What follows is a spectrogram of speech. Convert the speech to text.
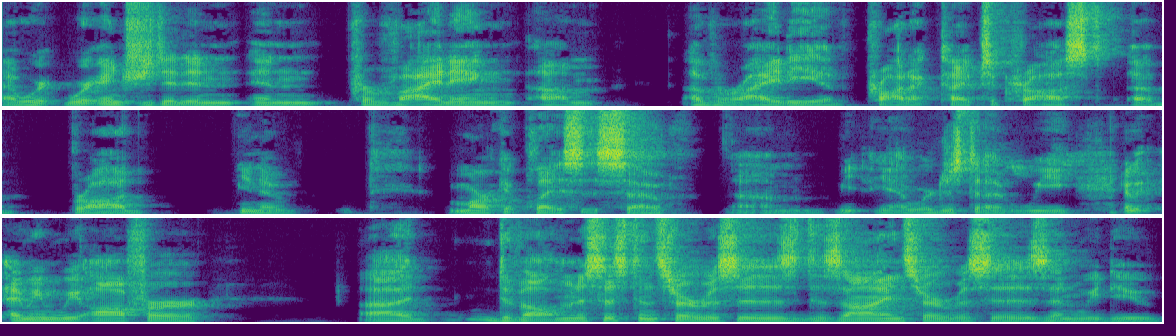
Uh, we're, we're interested in in providing um, a variety of product types across a broad you know marketplaces. So um, yeah, we're just a we. I mean, we offer uh, development assistance services, design services, and we do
